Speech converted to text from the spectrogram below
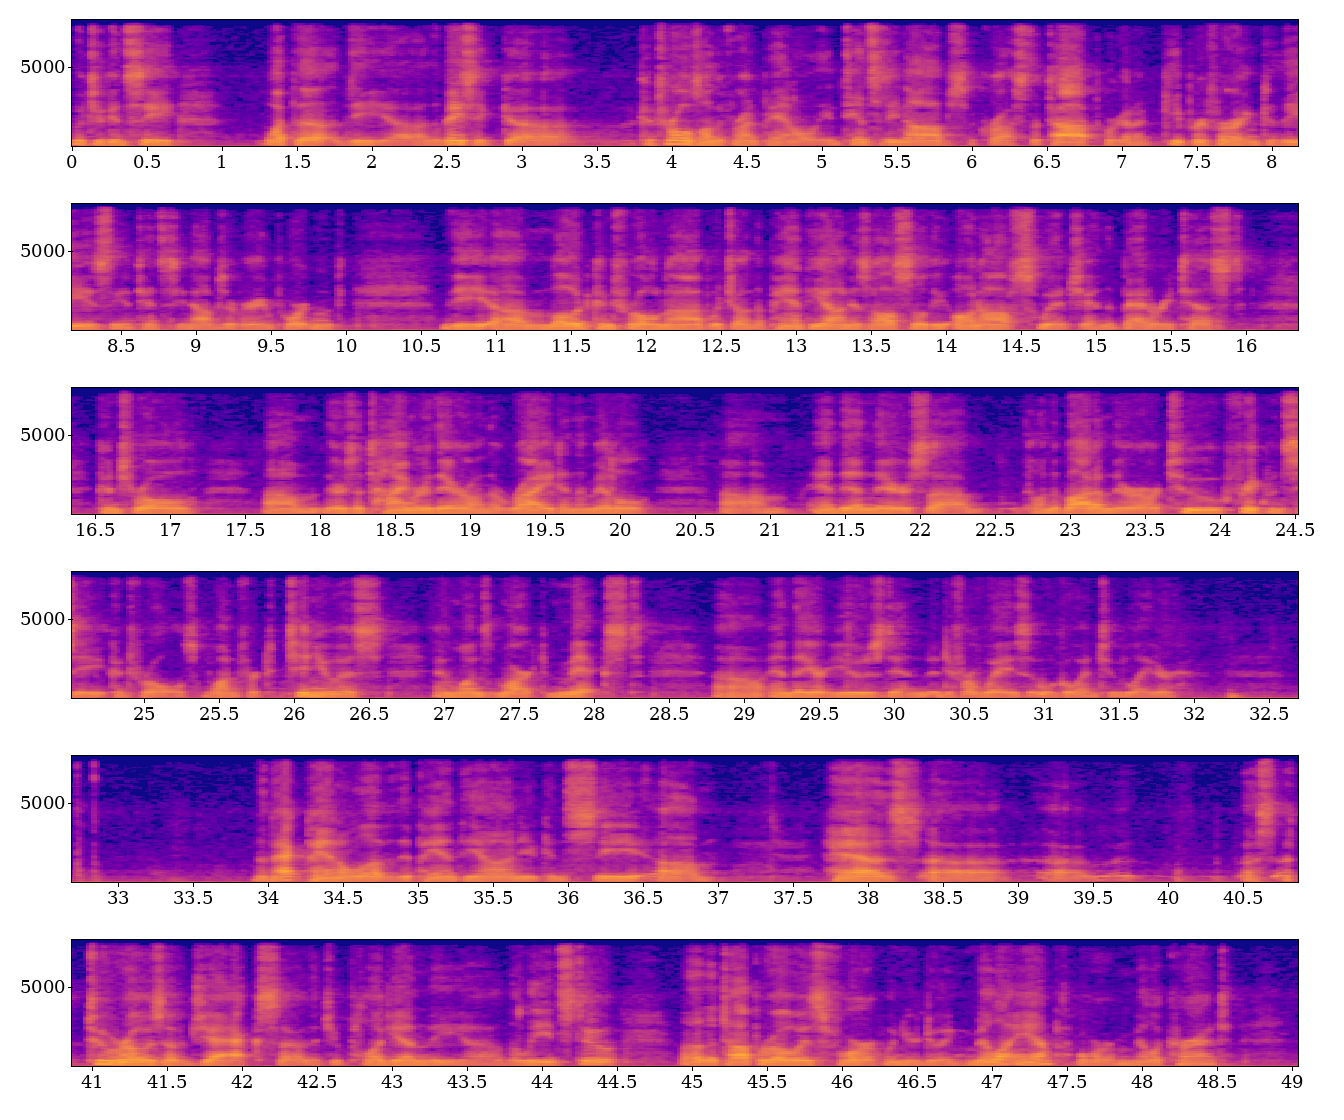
But you can see what the, the, uh, the basic uh, controls on the front panel, the intensity knobs across the top. We're going to keep referring to these. The intensity knobs are very important. The um, mode control knob, which on the Pantheon is also the on-off switch and the battery test control. Um, there's a timer there on the right in the middle. Um, and then there's, uh, on the bottom, there are two frequency controls, one for continuous and one's marked mixed. Uh, and they are used in different ways that we'll go into later. The back panel of the Pantheon, you can see, um, has uh, uh, a two rows of jacks uh, that you plug in the, uh, the leads to. Uh, the top row is for when you're doing milliamp or millicurrent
